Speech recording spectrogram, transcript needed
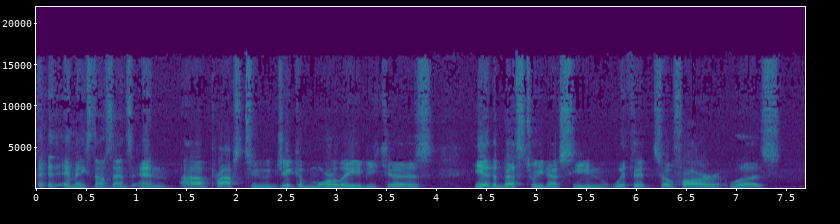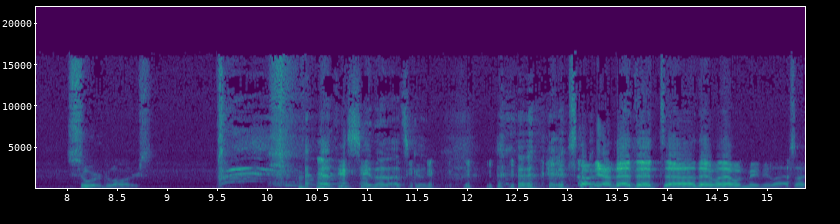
it, it makes no sense. And uh, props to Jacob Morley because he had the best tweet I've seen with it so far was sewer dwellers. I seen that. That's good. So yeah, that that uh, that that one made me laugh. I,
